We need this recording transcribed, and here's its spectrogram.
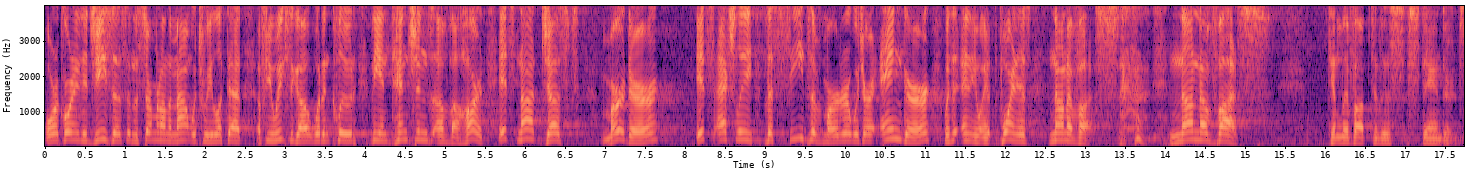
Or, according to Jesus in the Sermon on the Mount, which we looked at a few weeks ago, would include the intentions of the heart. It's not just murder it's actually the seeds of murder, which are anger. With anyway, the point is, none of us, none of us can live up to this standard.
